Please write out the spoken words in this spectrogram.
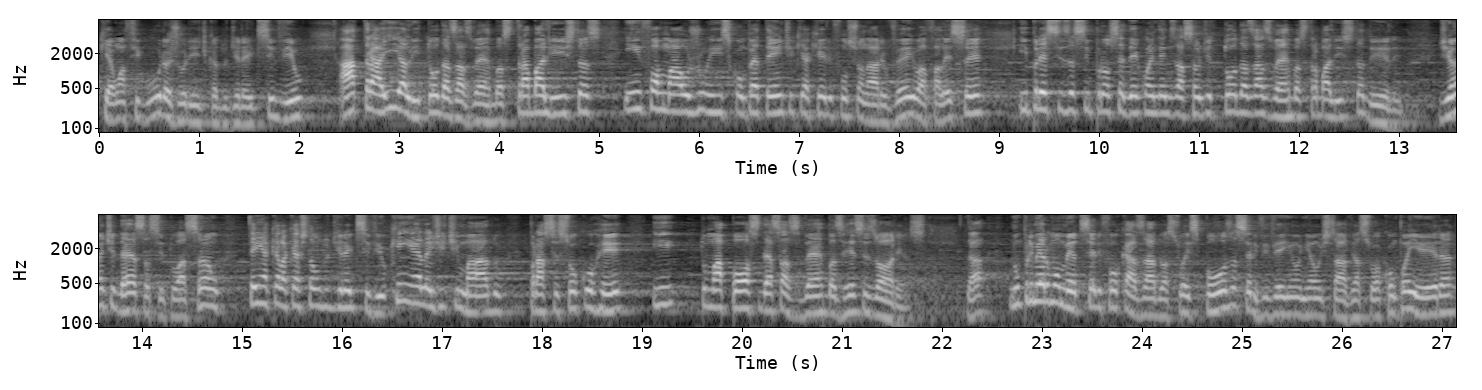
que é uma figura jurídica do direito civil, atrair ali todas as verbas trabalhistas e informar o juiz competente que aquele funcionário veio a falecer e precisa se proceder com a indenização de todas as verbas trabalhistas dele. Diante dessa situação, tem aquela questão do direito civil: quem é legitimado para se socorrer e tomar posse dessas verbas rescisórias? Tá? No primeiro momento, se ele for casado, a sua esposa, se ele viver em união estável, a sua companheira.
